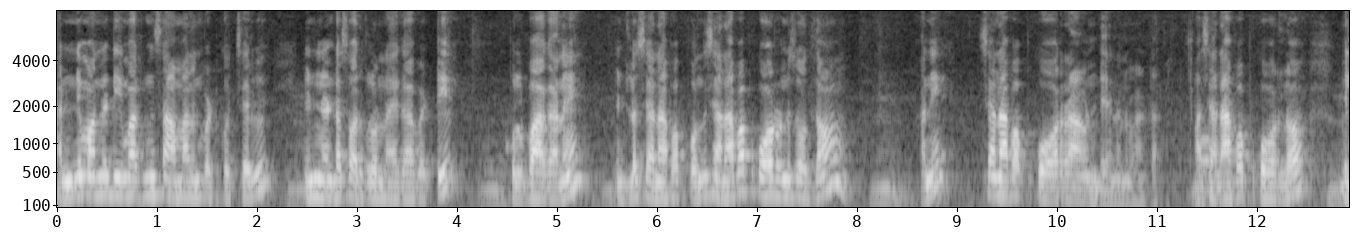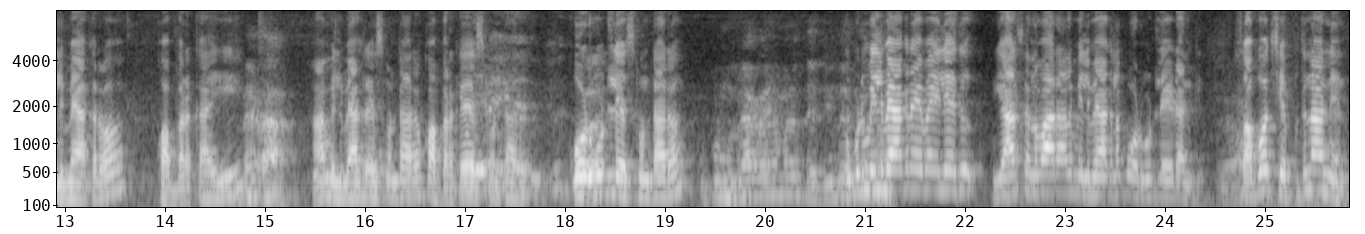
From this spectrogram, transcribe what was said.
అన్నీ మొన్న డీమార్క్ నుంచి సామాన్లు పట్టుకొచ్చారు. ఇంటి నిండా సరుకులు ఉన్నాయి కాబట్టి పులపాగానే. ఇంట్లో శనగపప్పు ఉంది. శనగపప్పు కూర వండి చూద్దాం. అని శనగపప్పు కూర రావండానమాట ఆ శనగపప్పు కూరలో మిల్లిమేకరు కొబ్బరికాయ. ఆ, మిల్లిమేకర వేసుకుంటారు కొబ్బరికాయ వేసుకుంటారు. కోడిగుడ్లు వేసుకుంటారు. ఇప్పుడు మిల్లిమేకర ఏమీ లేదు. ఇవాళ శనివారాలు మిల్లిమేకల కోడిగుడ్లు వేయడానికి. సపోజ్ చెప్తున్నాను నేను.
